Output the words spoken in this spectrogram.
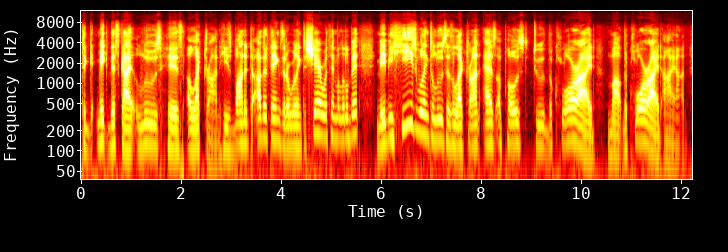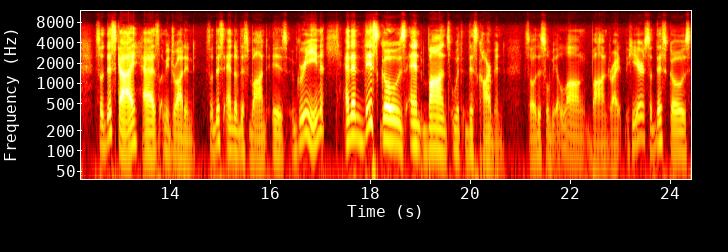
to get, make this guy lose his electron. He's bonded to other things that are willing to share with him a little bit. Maybe he's willing to lose his electron as opposed to the chloride, the chloride ion. So this guy has, let me draw it in. So this end of this bond is green. And then this goes and bonds with this carbon. So this will be a long bond right here. So this goes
